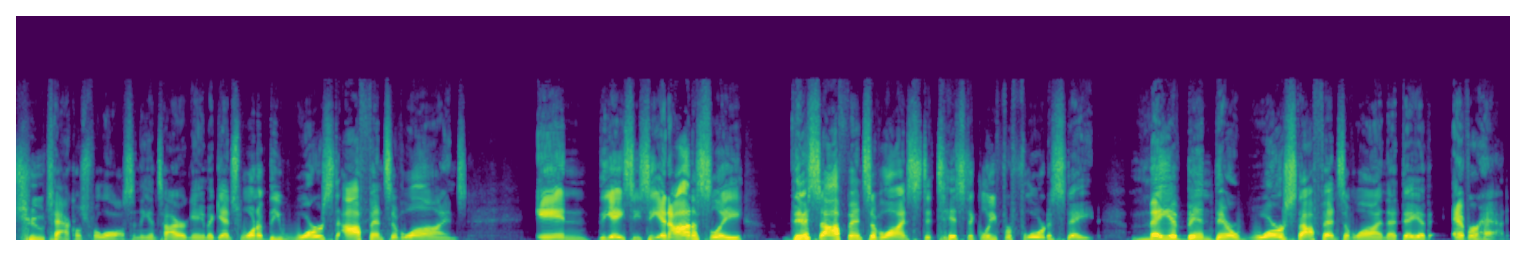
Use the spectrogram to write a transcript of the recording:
two tackles for loss in the entire game against one of the worst offensive lines in the ACC. And honestly, this offensive line statistically for Florida State may have been their worst offensive line that they have ever had,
